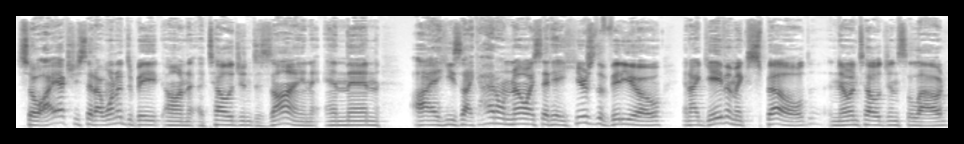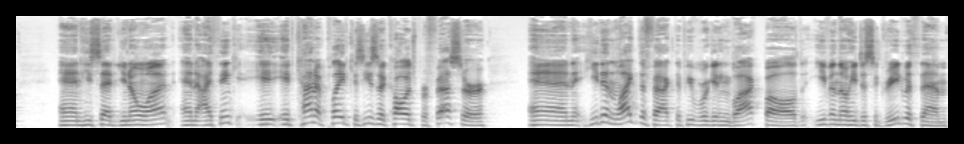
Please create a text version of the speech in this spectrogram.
so I actually said, I want to debate on intelligent design. And then I, he's like, I don't know. I said, hey, here's the video. And I gave him expelled, no intelligence allowed. And he said, you know what? And I think it, it kind of played because he's a college professor and he didn't like the fact that people were getting blackballed, even though he disagreed with them.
